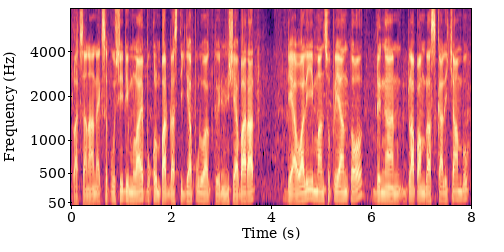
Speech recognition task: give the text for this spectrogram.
Pelaksanaan eksekusi dimulai pukul 14.30 waktu Indonesia Barat. Diawali Iman Suprianto dengan 18 kali cambuk,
